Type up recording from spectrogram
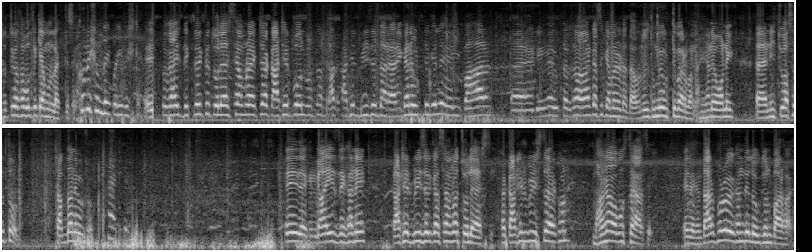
সত্যি কথা বলতে কেমন লাগতেছে? খুবই সুন্দর পরিবেশটা। তো গাইজ দেখতে দেখতে চলে আসছে আমরা একটা কাঠের পোল কাঠের ব্রিজের দ্বারা। আর এখানে উঠতে গেলে এই পাহাড় ডেঙ্গায় উঠতে হবে। আমার কাছে ক্যামেরাটা দাও তুমি উঠতে পারবা না। এখানে অনেক নিচু আছে তো। সাবধানে উঠো। হ্যাঁ এই দেখেন গাইজ এখানে কাঠের ব্রিজের কাছে আমরা চলে আসছি। আর কাঠের ব্রিজ তো এখন ভাঙা অবস্থায় আছে। এই দেখেন তারপরেও এখান দিয়ে লোকজন পার হয়।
